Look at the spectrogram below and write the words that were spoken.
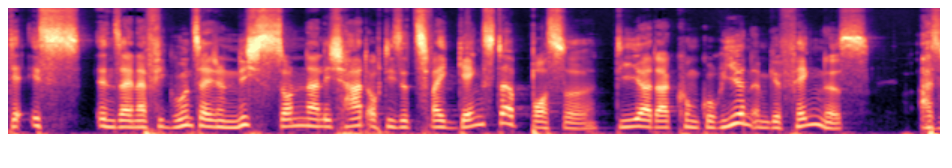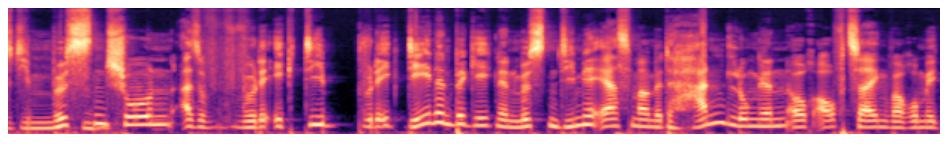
Der ist in seiner Figurenzeichnung nicht sonderlich hart. Auch diese zwei Gangsterbosse, die ja da konkurrieren im Gefängnis. Also die müssten schon, also würde ich die, würde ich denen begegnen, müssten die mir erstmal mit Handlungen auch aufzeigen, warum ich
